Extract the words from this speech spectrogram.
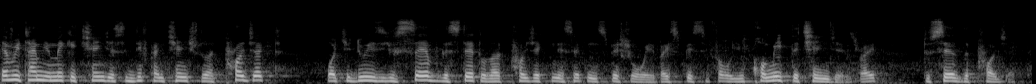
Every time you make a change, a significant change to that project, what you do is you save the state of that project in a certain special way by specifying, you commit the changes, right, to save the project.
